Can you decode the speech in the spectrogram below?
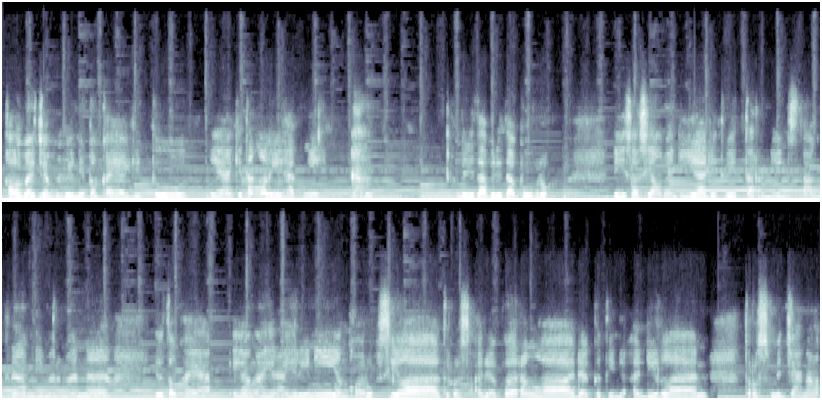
kalau baca buku ini tuh kayak gitu. Ya, kita ngelihat nih berita-berita buruk di sosial media, di Twitter, di Instagram, di mana-mana. Itu tuh kayak yang akhir-akhir ini yang korupsi lah, terus ada perang lah, ada ketidakadilan, terus bencana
